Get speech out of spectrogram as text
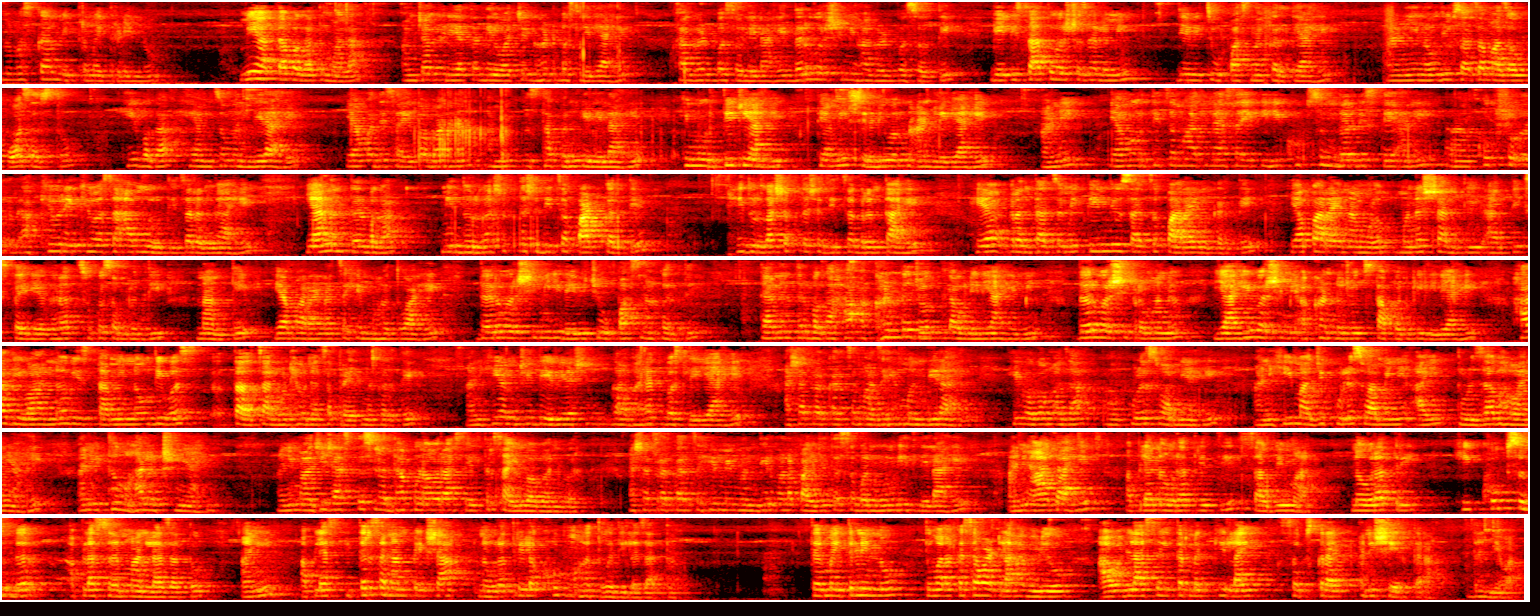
नमस्कार मित्रमैत्रिणींनो. मी आता बघा तुम्हाला आमच्या घरी आता देवाचे घट बसलेले आहेत हा घट बसवलेला आहे. दरवर्षी मी हा घट बसवते. गेली सात वर्ष झालं मी देवीची उपासना करते आहे. आणि नऊ दिवसाचा माझा उपवास असतो. हे बघा हे आमचं मंदिर आहे. यामध्ये साईबाबांना आम्ही स्थापन केलेलं आहे. ही मूर्ती जी आहे ती आम्ही शिर्डीवरून आणलेली आहे. आणि या मूर्तीचं महात्म्य असं आहे की ही खूप सुंदर दिसते आणि खूप शो राखीव रेखीव असा हा मूर्तीचा रंग आहे. यानंतर बघा मी दुर्गा सप्तशतीचा पाठ करते. ही दुर्गा सप्तशतीचा ग्रंथ आहे. ह्या ग्रंथाचं मी तीन दिवसाचं पारायण करते. या पारायणामुळं मनशांती आर्थिक स्थैर्य घरात सुखसमृद्धी नांदते. या पारायणाचं हे महत्त्व आहे. दरवर्षी मी ही देवीची उपासना करते. त्यानंतर बघा हा अखंड ज्योत लावलेली आहे मी. दरवर्षीप्रमाणे याही वर्षी मी अखंड ज्योत स्थापन केलेली आहे. हा दिवा न विजता मी नऊ दिवस चालू ठेवण्याचा प्रयत्न करते. आणि ही आमची देवी अशी गाभाऱ्यात बसलेली आहे. अशा प्रकारचं माझं हे मंदिर आहे. हे बघा माझा कुलस्वामी आहे. आणि ही माझी कुलस्वामिनी आई तुळजाभवानी आहे. आणि इथं महालक्ष्मी आहे. आणि माझी जास्त श्रद्धा कुणावर असेल तर साईबाबांवर. अशा प्रकारचं हे मी मंदिर मला पाहिजे तसं बनवून घेतलेलं आहे. आणि आज आहे आपल्या नवरात्रीतील सहावी माळ. नवरात्री ही खूप सुंदर आपला सण मानला जातो आणि आपल्या इतर सणांपेक्षा नवरात्रीला खूप महत्त्व दिलं जातं. तर मैत्रिणींनो तुम्हाला कसा वाटला हा व्हिडिओ? आवडला असेल तर नक्की लाईक सबस्क्राईब आणि शेअर करा. धन्यवाद.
